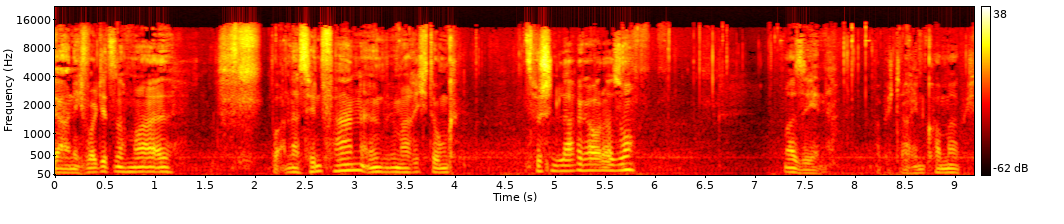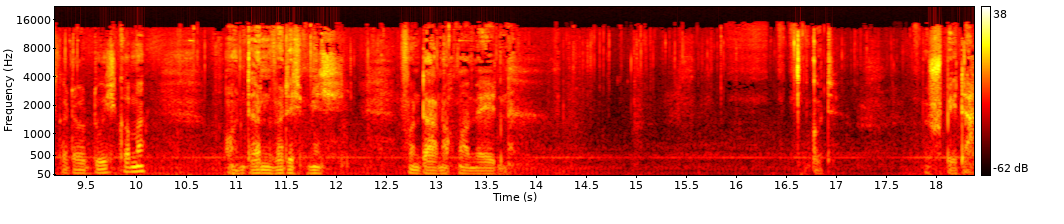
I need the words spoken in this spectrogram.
Ja, und ich wollte jetzt noch mal woanders hinfahren, irgendwie mal Richtung Zwischenlager oder so. Mal sehen, ob ich da hinkomme, ob ich da durchkomme. Und dann würde ich mich von da noch mal melden. Gut, bis später.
